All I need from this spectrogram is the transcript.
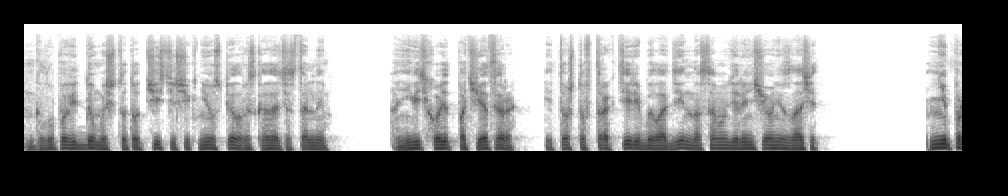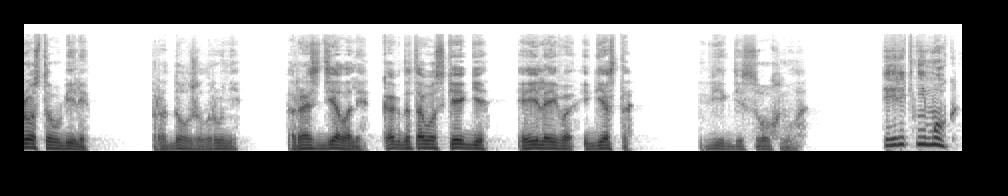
Глупо ведь думать, что тот чистильщик не успел рассказать остальным. Они ведь ходят по четверо, и то, что в трактире был один, на самом деле ничего не значит. «Не просто убили», — продолжил Руни. «Разделали, как до того Скегги, Эйлейва и Геста». Вигди сохнула. «Эрик не мог».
